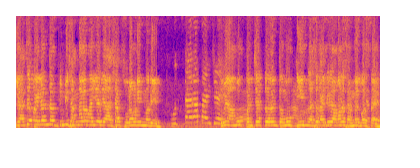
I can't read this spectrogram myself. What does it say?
याचे पहिल्यांदा तुम्ही सांगायला पाहिजे या अशा सुनावणींमध्ये. उत्तर पाहिजे. तुम्ही अमुक पंच्याहत्तर आणि तमुक तीन असं काहीतरी आम्हाला सांगत बसताय.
